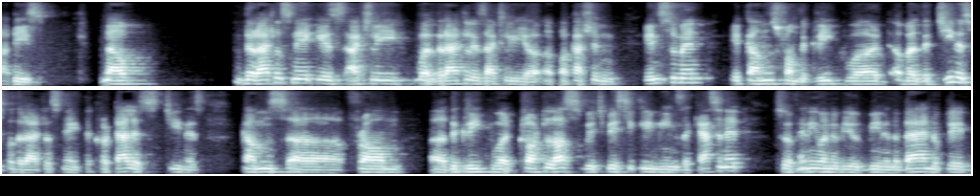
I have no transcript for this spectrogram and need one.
are these. Now, the rattlesnake is actually well, the rattle is actually a, a percussion instrument. It comes from the Greek word, uh, well, the genus for the rattlesnake, the Crotalus genus, comes uh, from uh, the Greek word krotalos, which basically means a castanet. So if any one of you have been in a band or played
